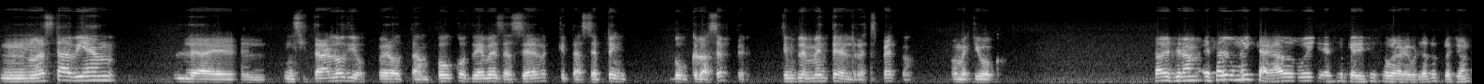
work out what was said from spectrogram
No está bien el incitar al odio, pero tampoco debes de hacer que te acepten que lo acepten. Simplemente el respeto, o me equivoco. Sabes, es algo muy cagado, güey, eso que dices sobre la libertad de expresión.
